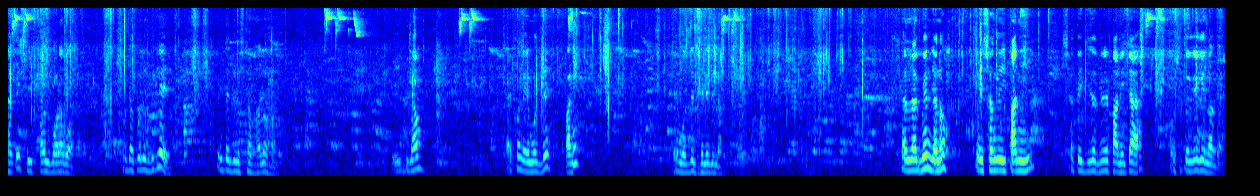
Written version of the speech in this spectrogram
থাকে সেই ফল বরাবর ওটা করে দিলে এইটা জিনিসটা ভালো হয়। এই দিলাম। এখন এর মধ্যে পানি, এর মধ্যে ঢেলে দিলাম। খেয়াল রাখবেন যেন এর সঙ্গে এই পানি, সাথে ডিটারজেন্টের পানিটা সাথে লেগে না দেয়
